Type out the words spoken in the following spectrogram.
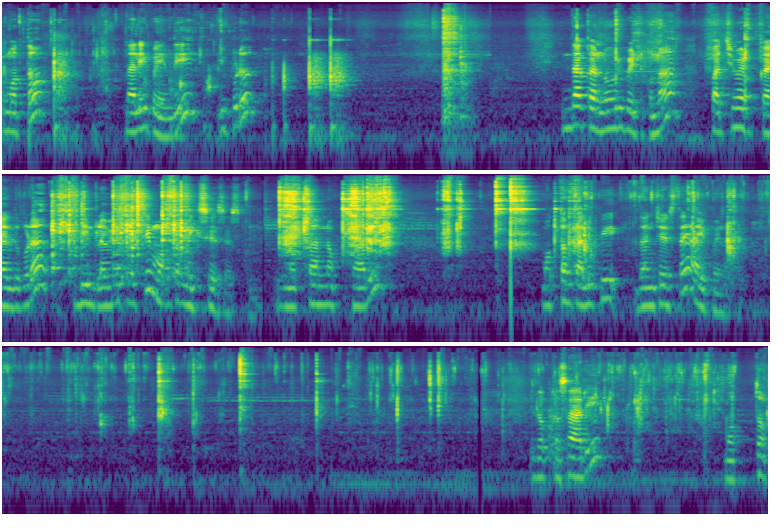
ఇది మొత్తం నలిగిపోయింది. ఇప్పుడు ఇందాక నూరు పెట్టుకున్న పచ్చిమిరపకాయలు కూడా దీంట్లో వేసేసి మొత్తం మిక్స్ చేసేసుకుందాం. ఈ మొత్తాన్ని ఒకసారి మొత్తం కలిపి దంచేస్తే అయిపోయినట్టు. ఇది ఒక్కసారి మొత్తం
